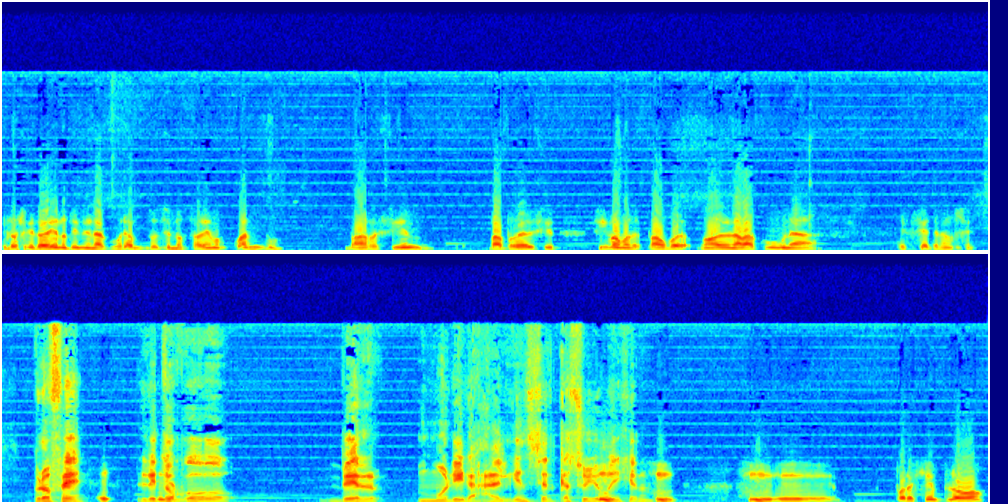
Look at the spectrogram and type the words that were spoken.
Y lo otro que todavía no tiene una cura, entonces no sabemos cuándo va recién, va a poder decir, sí, vamos, vamos, vamos a ver una vacuna, etcétera, no sé. Profe, eh, ¿le tocó ver morir a alguien cerca suyo, me dijeron? Sí, sí. Eh, por ejemplo,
